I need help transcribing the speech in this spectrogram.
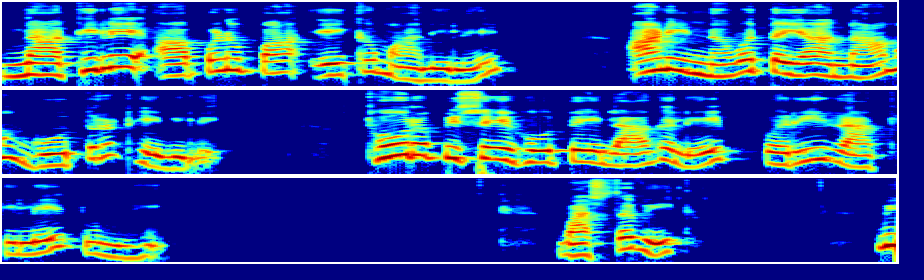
नाथिले आपण पा एक मानिले आणि नवतया नाम गोत्र ठेविले. थोर पिसे होते लागले परी राखिले तुम्ही. वास्तविक मी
